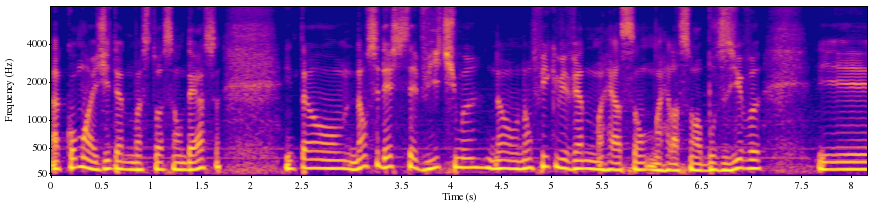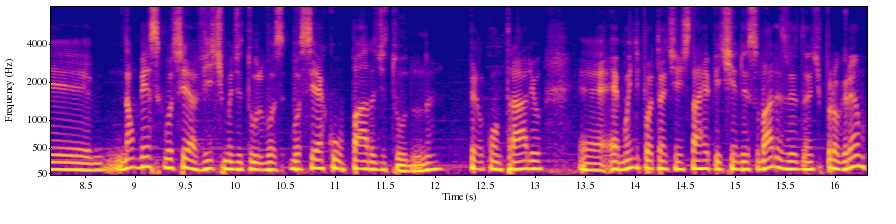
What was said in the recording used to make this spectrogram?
a como agir dentro de uma situação dessa. Então, não se deixe ser vítima, não, não fique vivendo uma relação, uma relação abusiva e não pense que você é a vítima de tudo, você, você é a culpada de tudo, né? Pelo contrário, é, é muito importante, a gente está repetindo isso várias vezes durante o programa,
